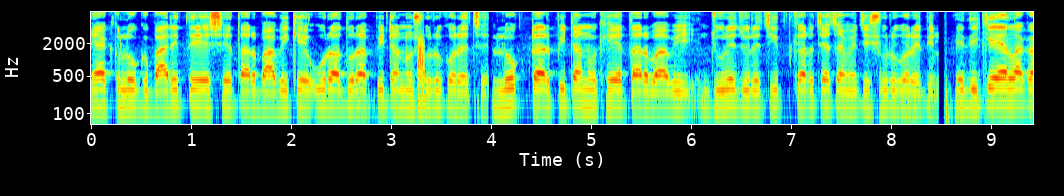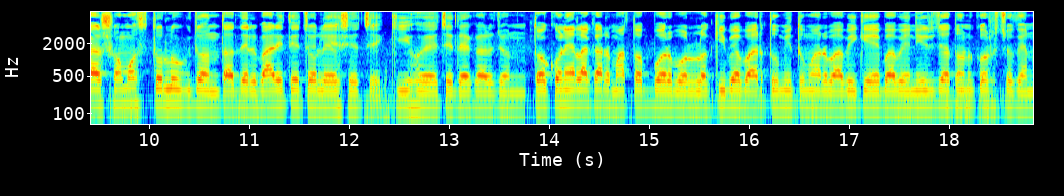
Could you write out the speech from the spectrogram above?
এক লোক বাড়িতে এসে তার ভাবিকে উড়াদুরা পিটানো শুরু করেছে। লোকটার পিটানো খেয়ে তার ভাবি জুড়ে জুড়ে চিৎকার, চেঁচামেচি শুরু করে দিল। এদিকে এলাকার সমস্ত লোকজন তাদের বাড়িতে চলে এসেছে। কি হয়েছে দেখার জন্য? তখন এলাকার মাতব্বর বলল, কি ব্যাপার? তুমি তোমার ভাবিকে এভাবে নির্যাতন করছ কেন?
